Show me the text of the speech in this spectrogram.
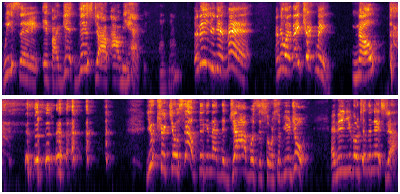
We say, if I get this job, I'll be happy. Mm-hmm. And then you get mad and be like, they tricked me. No. you tricked yourself thinking that the job was the source of your joy. And then you go to the next job.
